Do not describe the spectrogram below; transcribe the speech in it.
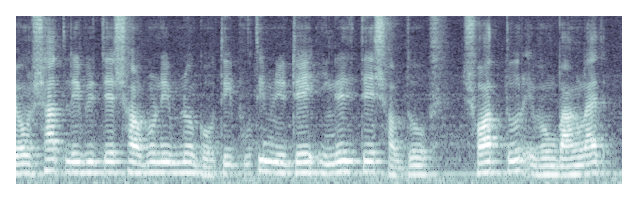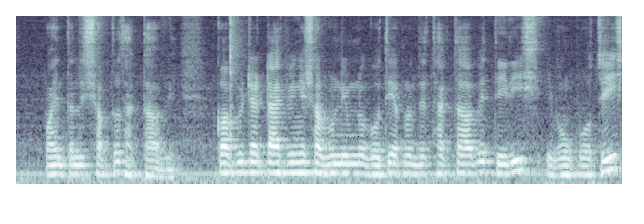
এবং সাত লিপিতে সর্বনিম্ন গতি প্রতি মিনিটে ইংরেজিতে শব্দ সোয়াত্তর এবং বাংলায় পঁয়তাল্লিশ শব্দ থাকতে হবে। কম্পিউটার টাইপিংয়ে সর্বনিম্ন গতি আপনাদের থাকতে হবে তিরিশ এবং পঁচিশ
